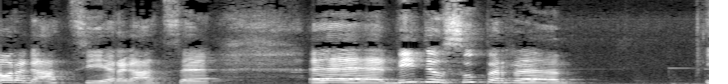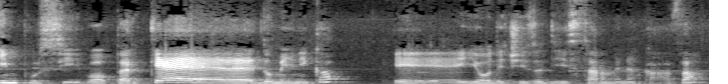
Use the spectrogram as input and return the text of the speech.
Ciao ragazzi e ragazze, eh, video super eh, impulsivo perché è domenica e io ho deciso di starmene a casa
